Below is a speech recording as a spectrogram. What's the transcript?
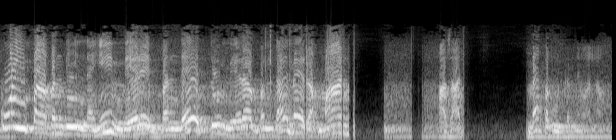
کوئی پابندی نہیں۔ میرے بندے، تو میرا بندہ میں رحمان آزاد میں قبول کرنے والا ہوں۔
